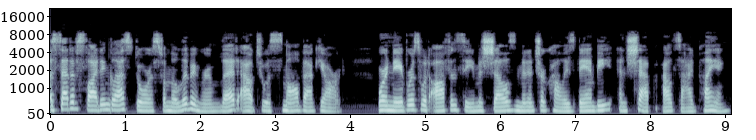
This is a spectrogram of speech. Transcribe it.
A set of sliding glass doors from the living room led out to a small backyard where neighbors would often see Michelle's miniature collies Bambi and Shep outside playing.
